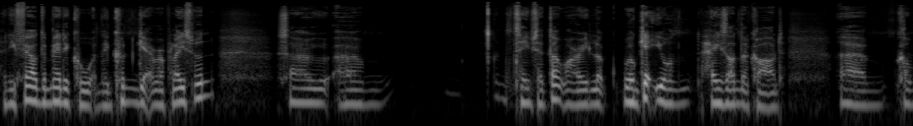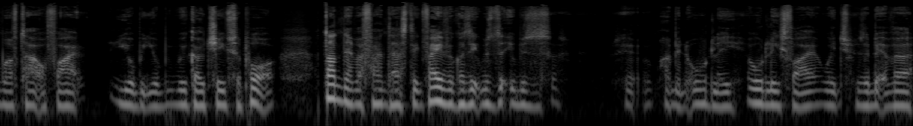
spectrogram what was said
and he failed the medical, and they couldn't get a replacement. So um, the team said, "Don't worry, look, we'll get you on Haye's undercard, um, Commonwealth title fight. You'll be, you'll be, we'll go chief support." I've done them a fantastic favour because it was, it was, have been Audley, Audley's fight, which was a bit of a,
